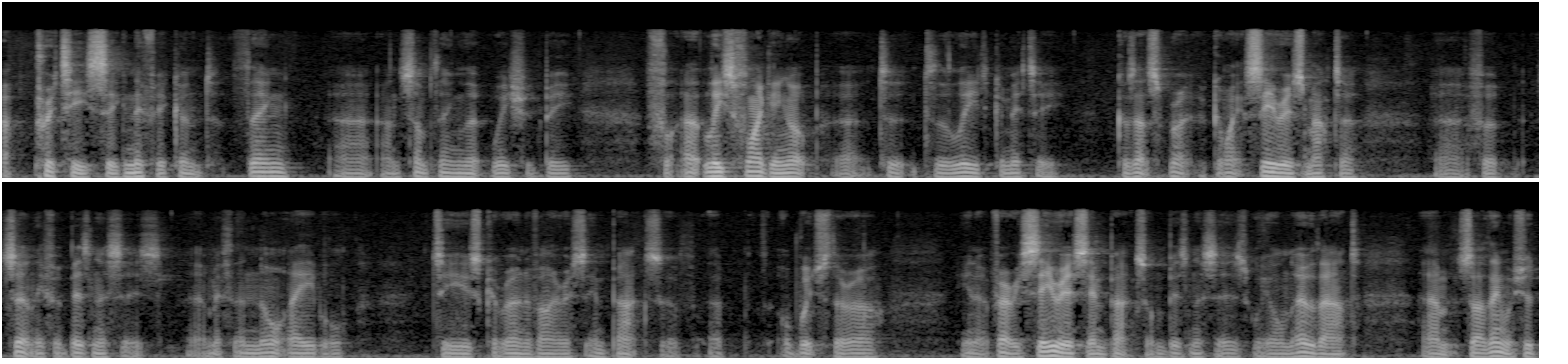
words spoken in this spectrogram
a pretty significant thing uh, and something that we should be at least flagging up uh, to, to the lead committee because that's a quite serious matter uh, for certainly for businesses um, if they're not able to use coronavirus impacts of, of, of which there are you know very serious impacts on businesses we all know that uh, Um, so I think we should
